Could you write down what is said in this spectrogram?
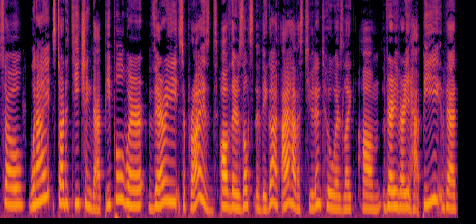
So when I started teaching that, people were very surprised of the results that they got. I have a student who was like um, very, very happy that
